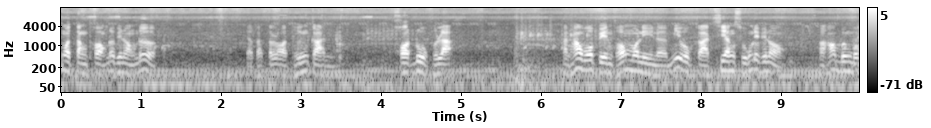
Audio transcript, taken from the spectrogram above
งวดตังทองเด้อพี่น้องเด้อแล้วก็ตลอดถึงการคลอดลูกพุ่นละคันเฮาบ่เป็นของโมอนี่เนี่ยมีโอกาสเสี่ยงสูงเด้อพี่น้องถ้าเฮาเบิ่งไว้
